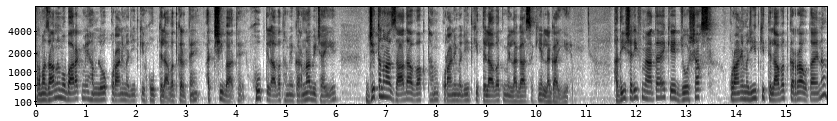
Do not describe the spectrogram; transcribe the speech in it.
रमज़ानमबारक में हम लोग कुरान मजीद की खूब तिलावत करते हैं। अच्छी बात है। खूब तिलावत हमें करना भी चाहिए। जितना ज़्यादा वक्त हम कुरान मजीद की तिलावत में लगा सकें, लगाइए। हदीस शरीफ में आता है कि जो शख्स कुरान मजीद की तिलावत कर रहा होता है ना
